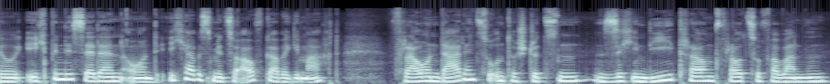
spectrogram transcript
Hallo, ich bin die Sedan und ich habe es mir zur Aufgabe gemacht, Frauen darin zu unterstützen, sich in die Traumfrau zu verwandeln,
